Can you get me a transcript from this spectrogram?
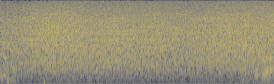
Human. Frank de Boer.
